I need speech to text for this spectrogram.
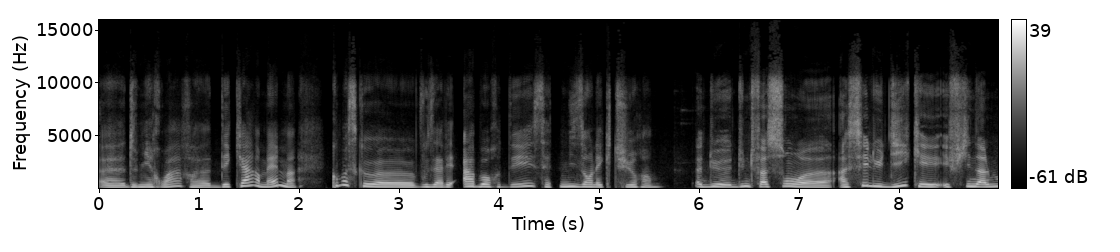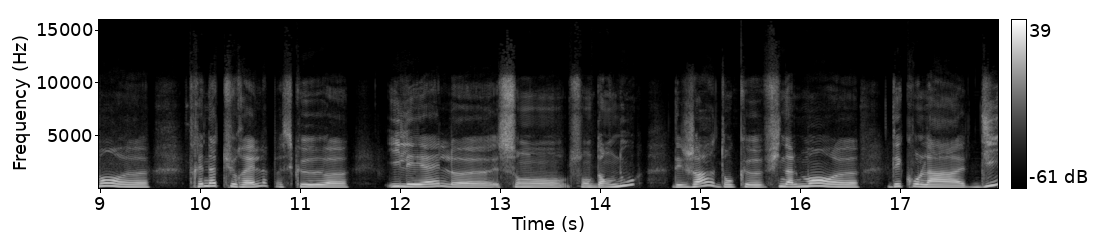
de miroir, d'écart même. Comment est-ce que vous avez abordé cette mise en lecture? D'une façon assez ludique et, finalement très naturelle parce que il et elle euh, sont, sont dans nous déjà. Donc euh, finalement, euh, dès qu'on l'a dit,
